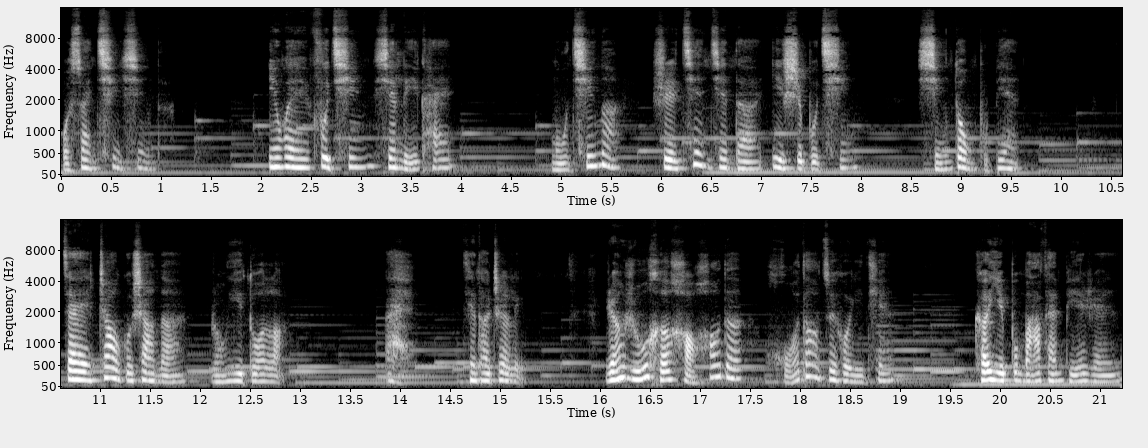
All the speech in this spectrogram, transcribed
我算庆幸的，因为父亲先离开，母亲呢是渐渐的意识不清，行动不便，在照顾上呢容易多了。哎，听到这里，人如何好好的活到最后一天，可以不麻烦别人？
